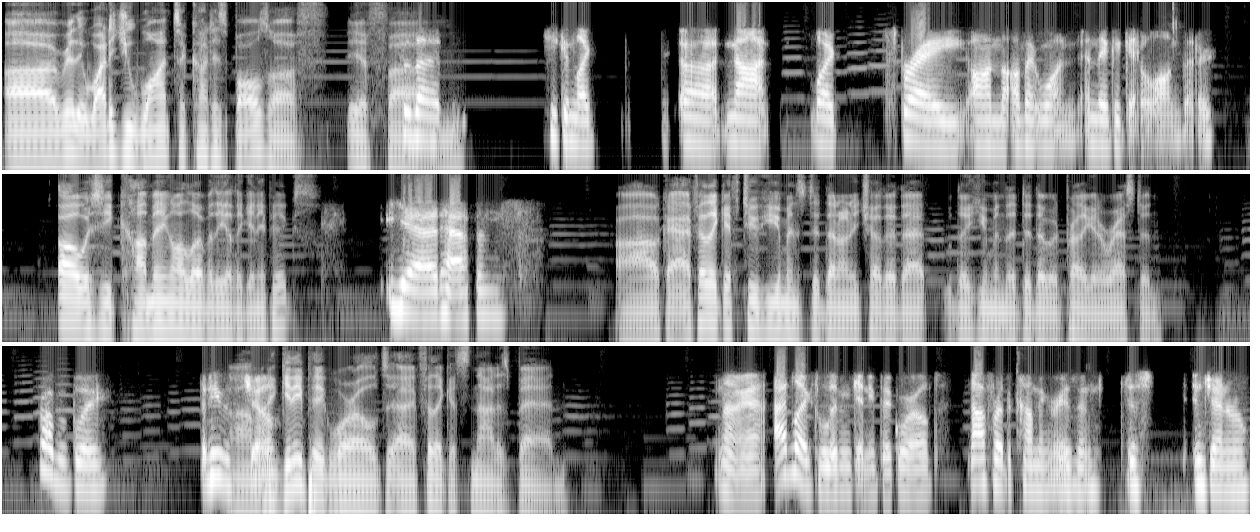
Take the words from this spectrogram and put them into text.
Uh, really? Why did you want to cut his balls off? If um, So that he can like uh, not like spray on the other one, and they could get along better. oh, is he coming all over the other guinea pigs? Yeah, it happens. Ah, okay. I feel like if two humans did that on each other, that the human that did that would probably get arrested. Probably, but he was Um, chill. in guinea pig world, I feel like it's not as bad. No, yeah, I'd like to live in guinea pig world, not for the coming reason, just in general.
